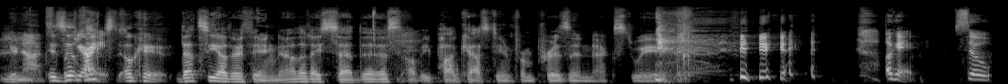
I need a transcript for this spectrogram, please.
you're not. Is it You're like right. okay? That's the other thing. Now that I said this, I'll be podcasting from prison next week. okay, so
